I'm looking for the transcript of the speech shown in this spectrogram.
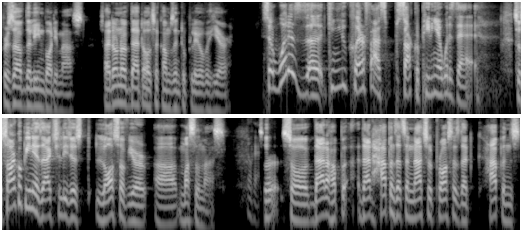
preserve the lean body mass. So i don't know if that also comes into play over here. So what is uh, can you clarify sarcopenia? What is that? So sarcopenia is actually just loss of your uh, muscle mass. Okay. so so that that happens that's a natural process that happens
